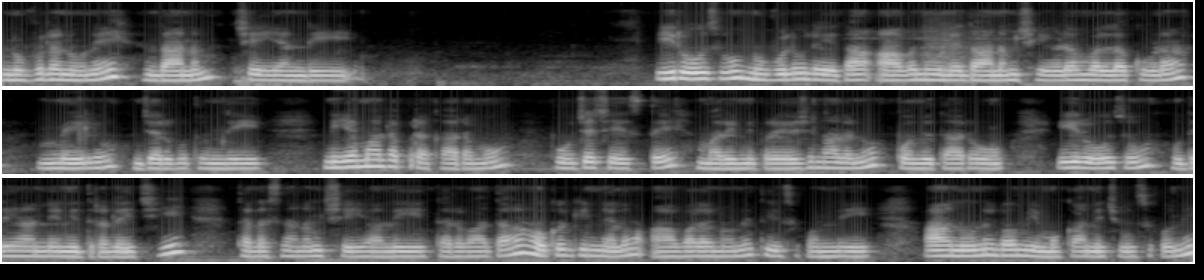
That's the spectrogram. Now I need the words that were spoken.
నువ్వుల నూనె దానం చేయండి. ఈరోజు నువ్వులు లేదా ఆవ నూనె దానం చేయడం వల్ల కూడా మేలు జరుగుతుంది. నియమాల ప్రకారము పూజ చేస్తే మరిన్ని ప్రయోజనాలను పొందుతారు. ఈరోజు ఉదయాన్నే నిద్రలేచి తలస్నానం చేయాలి. తర్వాత ఒక గిన్నెలో ఆవాల నూనె తీసుకోండి. ఆ నూనెలో మీ ముఖాన్ని చూసుకొని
